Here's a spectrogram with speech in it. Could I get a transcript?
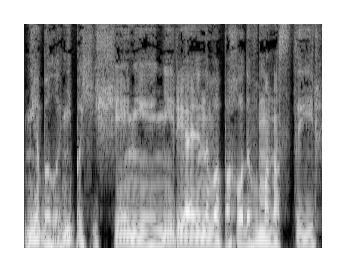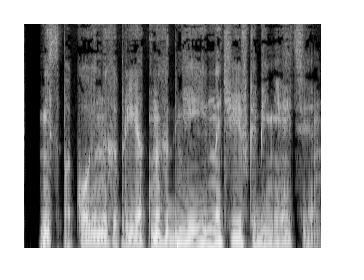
Не было ни похищения, ни реального похода в монастырь, ни спокойных и приятных дней и ночей в кабинете.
